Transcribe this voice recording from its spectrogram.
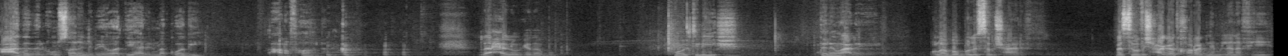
عدد القمصان اللي بيوديها للمكواجي؟ أعرفها لك. لا حلو كده يا بابا ما قلتليش. أنت ناوي على إيه؟ والله يا بابا لسه مش عارف. بس مفيش حاجة تخرجني من اللي أنا فيه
